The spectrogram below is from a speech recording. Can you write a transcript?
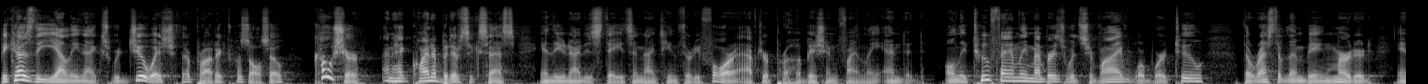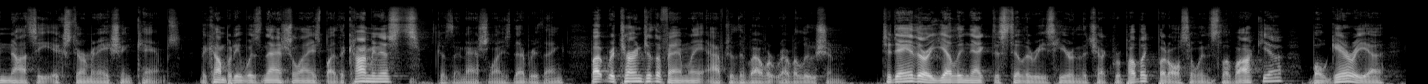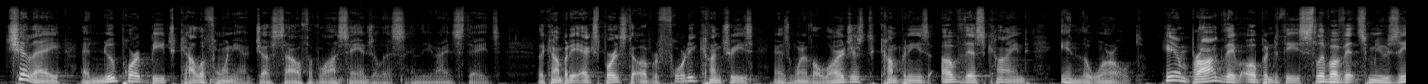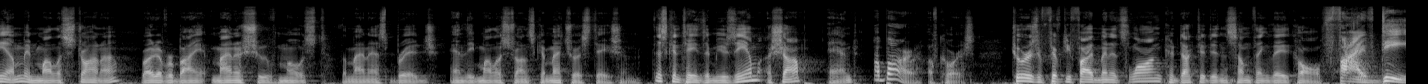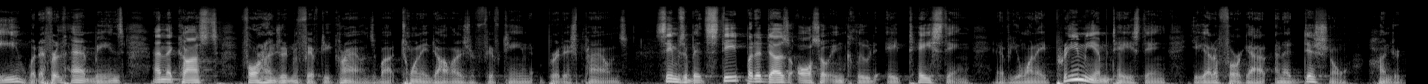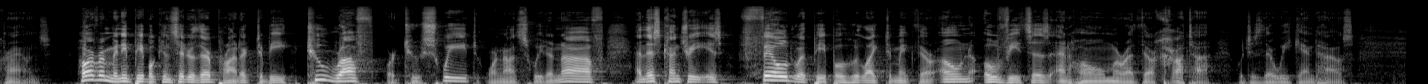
Because the Jelineks were Jewish, their product was also kosher and had quite a bit of success in the United States in 1934 after Prohibition finally ended. Only two family members would survive World War II, the rest of them being murdered in Nazi extermination camps. The company was nationalized by the communists, because they nationalized everything, but returned to the family after the Velvet Revolution. Today, there are Jelinek distilleries here in the Czech Republic, but also in Slovakia, Bulgaria, Chile, and Newport Beach, California, just south of Los Angeles in the United States. The company exports to over 40 countries and is one of the largest companies of this kind in the world. Here in Prague, they've opened the Slivovitz Museum in Malostranka, right over by Manashuv Most, the Manas Bridge, and the Malostranska metro station. This contains a museum, a shop, and a bar, of course. Tours are 55 minutes long, conducted in something they call 5D, whatever that means, and that costs 450 crowns, about $20 or 15 British pounds. Seems a bit steep, but it does also include a tasting. And if you want a premium tasting, you got to fork out an additional 100 crowns. However, many people consider their product to be too rough or too sweet or not sweet enough, and this country is filled with people who like to make their own ovicas at home or at their chata, which is their weekend house.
